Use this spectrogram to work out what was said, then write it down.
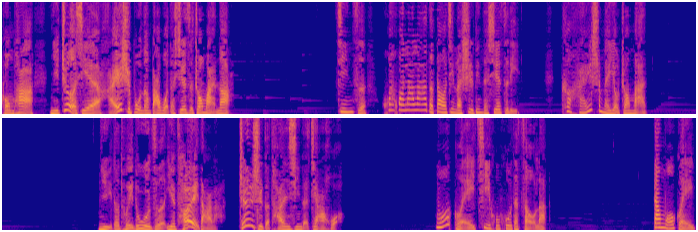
恐怕你这些还是不能把我的靴子装满呢。”金子。哗哗啦啦的倒进了士兵的靴子里，可还是没有装满。你的腿肚子也太大了，真是个贪心的家伙。魔鬼气呼呼的走了。当魔鬼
